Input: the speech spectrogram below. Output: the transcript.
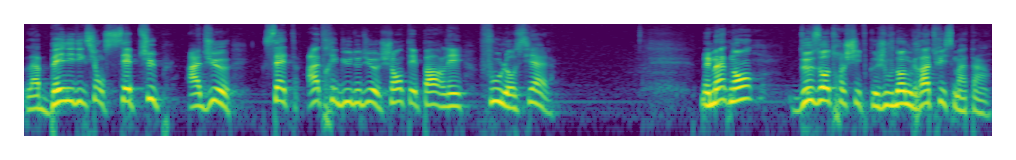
La bénédiction septuple à Dieu, sept attributs de Dieu chantés par les foules au ciel. Mais maintenant, deux autres chiffres que je vous donne gratuits ce matin,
